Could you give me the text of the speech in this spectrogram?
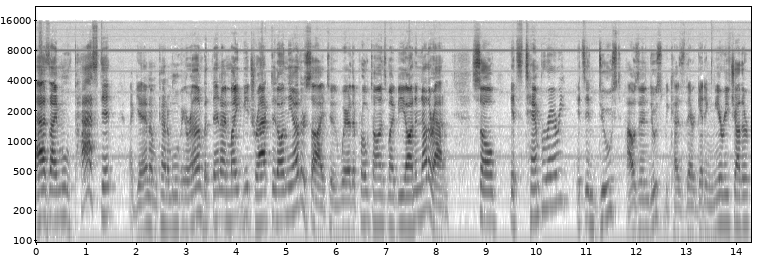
As I move past it, again, I'm kind of moving around, but then I might be attracted on the other side to where the protons might be on another atom. So it's temporary, it's induced. How is it induced? Because they're getting near each other.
